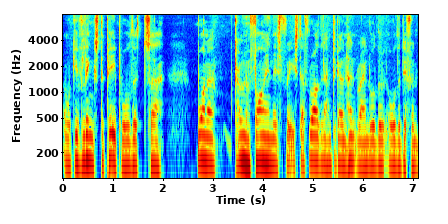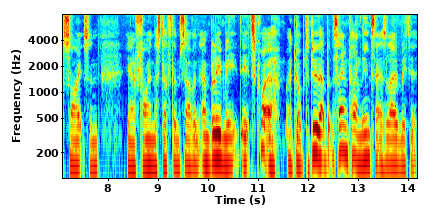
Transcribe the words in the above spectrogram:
or give links to people that uh, want to go and find this free stuff rather than having to go and hunt around all the all the different sites and you know find the stuff themselves. And, and believe me it's quite a, a job to do that. But at the same time the internet has allowed me to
